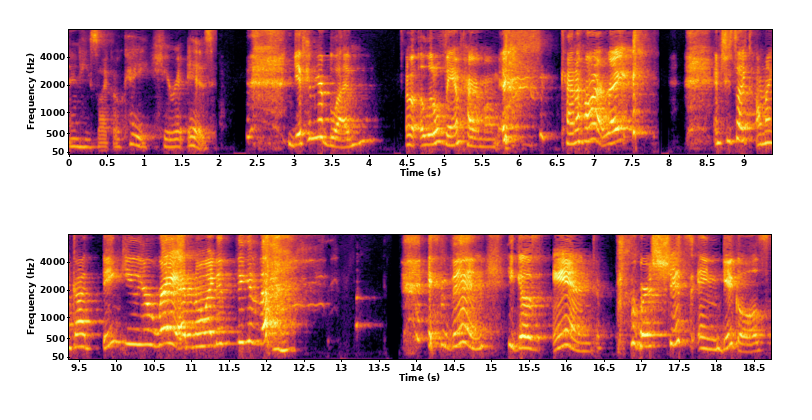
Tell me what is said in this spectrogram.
And he's like, okay, here it is. Give him your blood. A, a little vampire moment. kind of hot, right? And she's like, oh my God, thank you. You're right. I don't know. I didn't think of that. and then he goes, and for shits and giggles,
